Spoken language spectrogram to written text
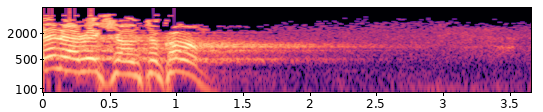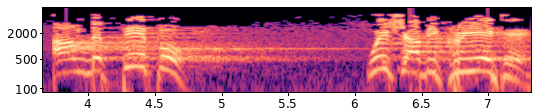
generation to come. And the people which shall be created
